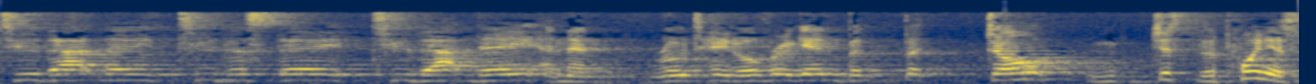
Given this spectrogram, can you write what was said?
to that day, to this day, to that day, and then rotate over again. But but don't just the point is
